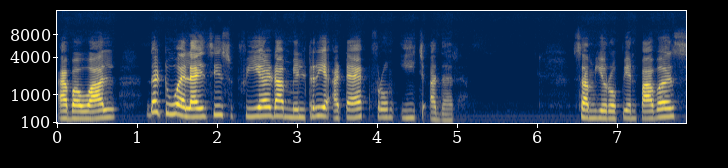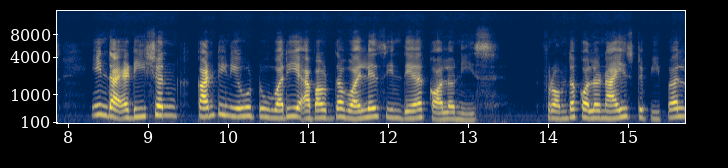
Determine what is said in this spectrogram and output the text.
Above all, the two alliances feared a military attack from each other. Some European powers, in the addition, continued to worry about the violence in their colonies from the colonized people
